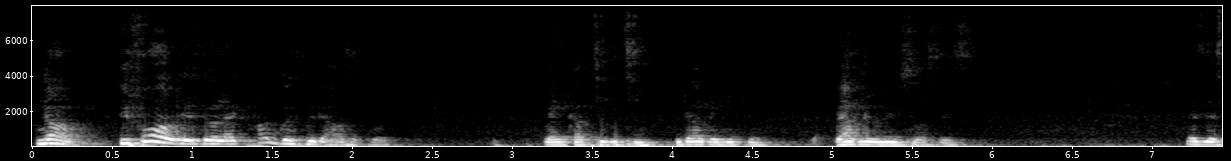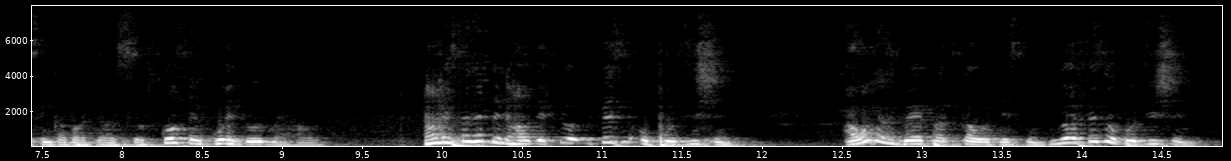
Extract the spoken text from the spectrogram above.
Now, before all this, they were like, how are we going to build the house of God? We're in captivity. We don't have anything. We have no resources. Let's just think about ourselves. God said, go and build my house. Now they started building the house. They feel facing opposition. I want us to be very practical with this thing. We were facing opposition.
